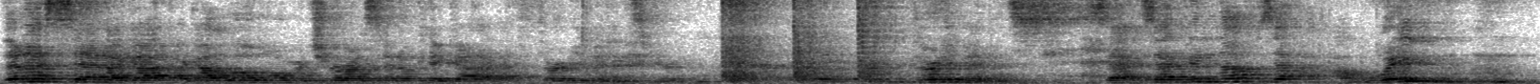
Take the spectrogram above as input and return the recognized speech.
Then I said, I got, I got a little more mature. I said, okay, God, I got 30 minutes here. 30 minutes. Is that, is that good enough? Is that, I'm waiting.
